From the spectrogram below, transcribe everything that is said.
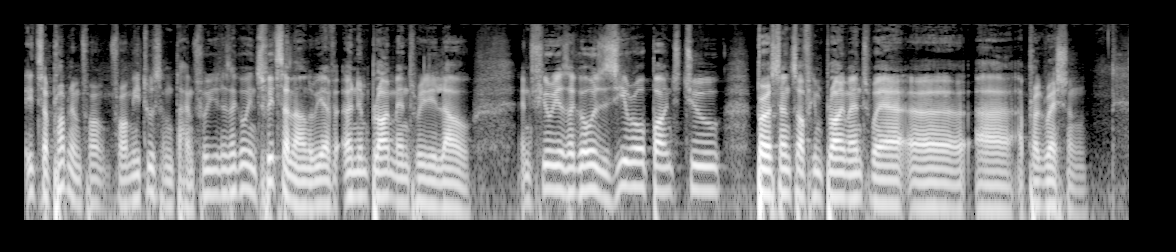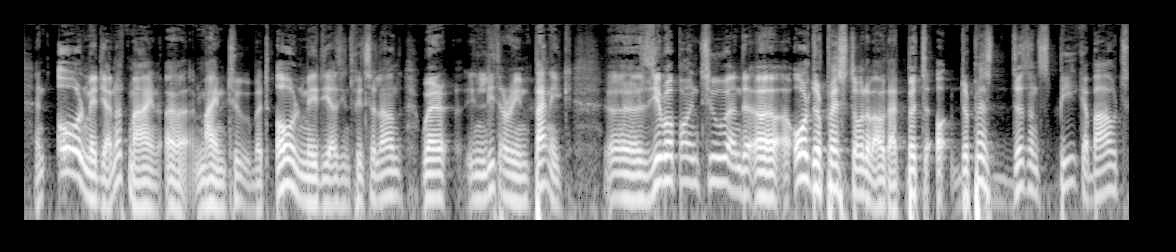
it's a problem for for me too. Sometimes, a few years ago in Switzerland, we have unemployment really low and a few years ago, 0.2% of employment were uh, uh, a progression. And all media, not mine, uh, mine too, but all media in Switzerland were in literally in panic. Uh, 0.2, and uh, all the press told about that. But uh, the press doesn't speak about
